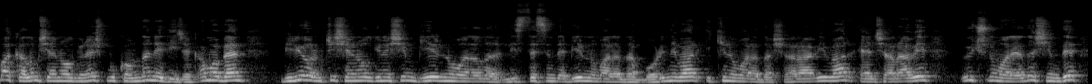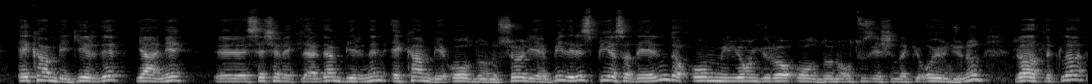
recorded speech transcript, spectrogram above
Bakalım Şenol Güneş bu konuda ne diyecek. Ama ben biliyorum ki Şenol Güneş'in bir numaralı listesinde bir numarada Borini var. iki numarada Şaravi var. El Şaravi. Üç numaraya da şimdi Ekambi girdi. Yani e, seçeneklerden birinin Ekambi olduğunu söyleyebiliriz. Piyasa değerinin de 10 milyon euro olduğunu 30 yaşındaki oyuncunun rahatlıkla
